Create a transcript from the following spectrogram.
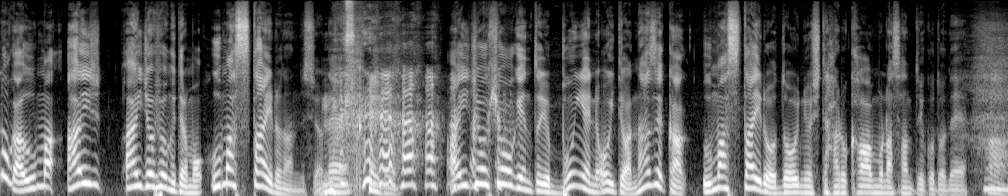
のが馬愛愛情表現っていうのはもう馬スタイルなんですよね 愛情表現という分野においてはなぜか馬スタイルを導入してはる川村さんということで、はあ、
